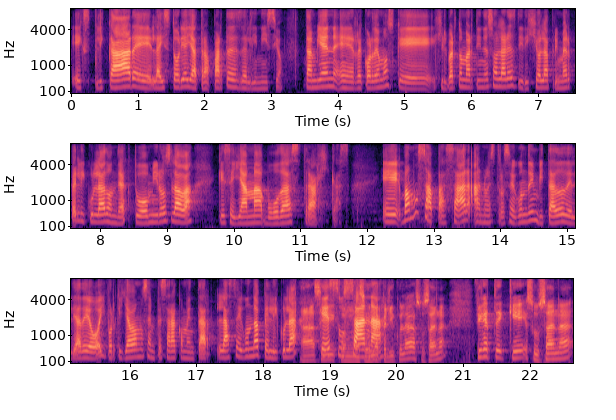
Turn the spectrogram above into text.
explicar la historia y atraparte desde el inicio. También eh, recordemos que Gilberto Martínez Solares dirigió la primera película donde actuó Miroslava, que se llama Bodas Trágicas. Eh, vamos a pasar a nuestro segundo invitado del día de hoy, porque ya vamos a empezar a comentar la segunda película, Ah, sí, que es con la segunda Susana. película, Susana. Fíjate que Susana,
